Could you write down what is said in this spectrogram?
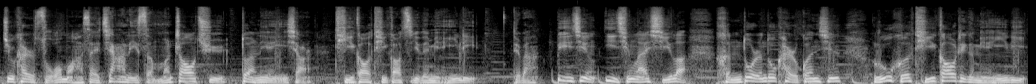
就开始琢磨哈，在家里怎么着去锻炼一下，提高提高自己的免疫力，对吧？毕竟疫情来袭了，很多人都开始关心如何提高这个免疫力。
